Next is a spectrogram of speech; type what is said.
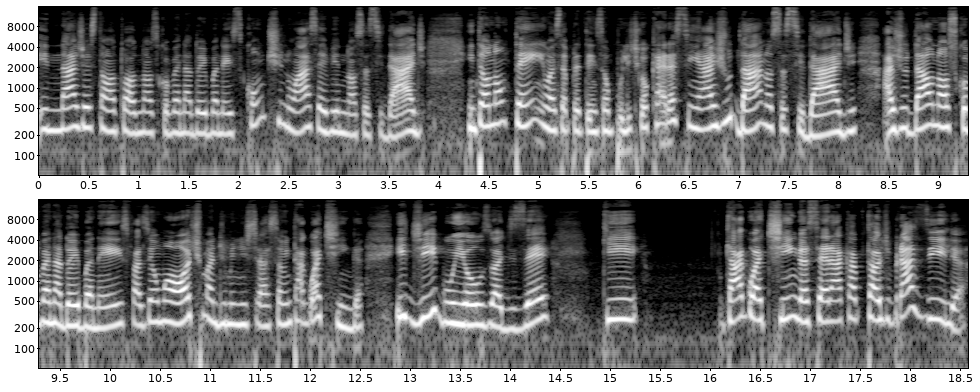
e na gestão atual do nosso governador Ibanês continuar servindo nossa nossa cidade. Então não tenho essa pretensão política. Eu quero assim ajudar a nossa cidade, ajudar o nosso governador Ibanês, fazer uma ótima administração em Taguatinga. E digo e ouso a dizer que Taguatinga será a capital de Brasília,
